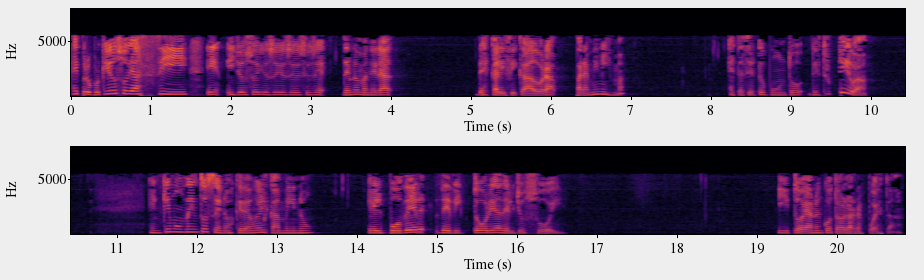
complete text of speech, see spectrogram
Ay, pero ¿por qué yo soy así? Y, y yo soy, yo soy, yo soy, yo soy de una manera descalificadora para mí misma, hasta cierto punto destructiva. ¿En qué momento se nos quedó en el camino el poder de victoria del yo soy? Y todavía no he encontrado la respuesta.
